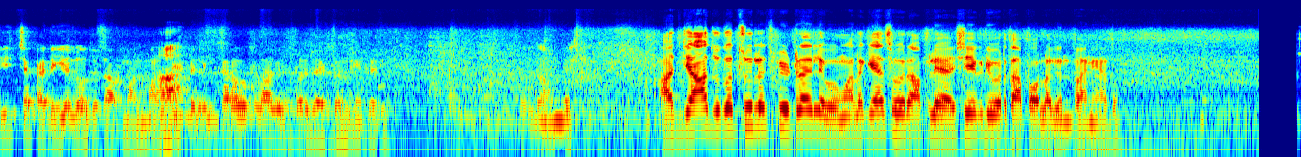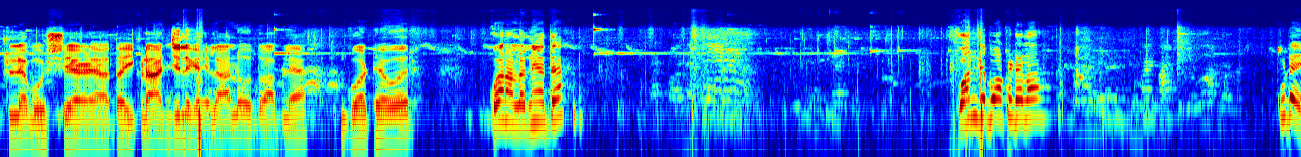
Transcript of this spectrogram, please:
तीसच्या खाली गेलो होतो तापमान. मला? हँडलिंग करावंच लागेल परत एकदा नाही तरी. जाऊन दे. आज जे आजोबा चुलच पीठ राहिले भाऊ. मला गॅसवर आपल्या शेगडीवर तापावं लागेल पाणी आता. कुठल्या भाऊ शेळ्या आता इकडं आजीला घ्यायला आलो होतो आपल्या गोठ्यावर. कोणाला नाही आता कोणत्या बोकड्याला? कुठे?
